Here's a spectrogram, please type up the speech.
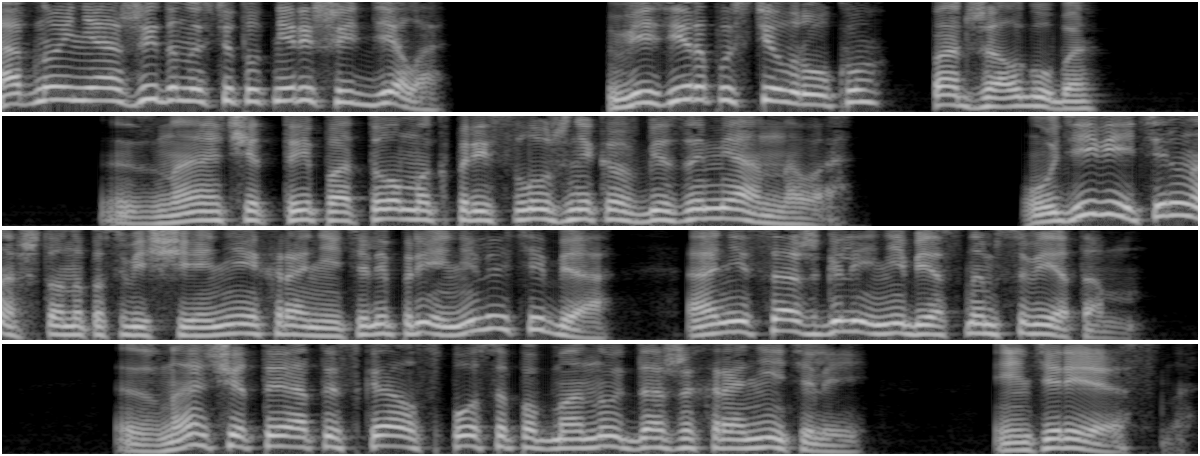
Одной неожиданностью тут не решить дело. Визир опустил руку, поджал губы. «Значит, ты потомок прислужников безымянного. Удивительно, что на посвящении хранители приняли тебя, а не сожгли небесным светом. Значит, ты отыскал способ обмануть даже хранителей. Интересно,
